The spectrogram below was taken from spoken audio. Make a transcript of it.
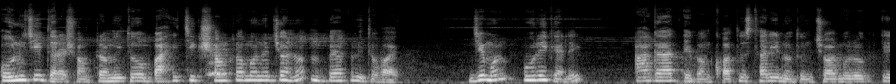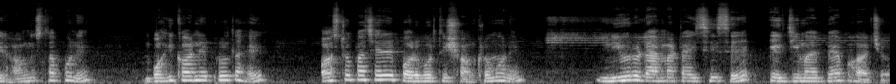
অণুজীব দ্বারা সংক্রমিত, বাহ্যিক সংক্রমণের জন্য ব্যবহৃত হয়। যেমন, পুড়ে গেলে আঘাত এবং ক্ষতস্থায়ী নতুন চর্মরোগ এর সংস্থাপনে বহিকর্ণের প্রদাহে অস্ত্রোপাচারের পরবর্তী সংক্রমণে নিউরোডার্মাটাইসিসে একজিমায় ব্যবহার্য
